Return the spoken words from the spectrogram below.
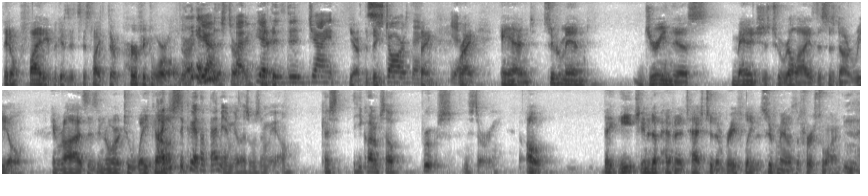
they don't fight it because it's it's like their perfect world. I think I remember this story. Uh, yeah, Yeah, the, the giant Yeah, the big star thing. Yeah. Right. And Superman during this manages to realize this is not real and rises in order to wake up I disagree. I thought Batman realized it wasn't real because he called himself Bruce in the story. oh, they each ended up having it attached to them briefly, but Superman was the first one. Mm.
